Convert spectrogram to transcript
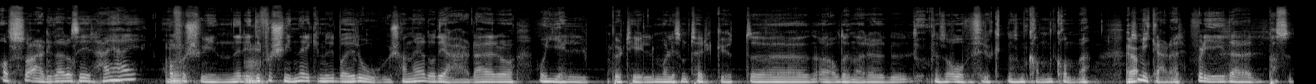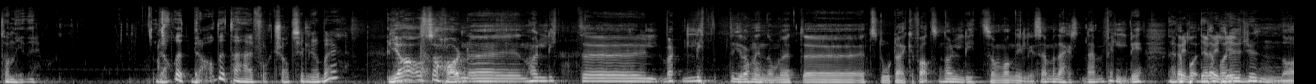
Og så er de der og sier hei, hei. Og mm. forsvinner. De forsvinner ikke, men de bare roer seg ned, og de er der og, og hjelper til med å liksom tørke ut uh, all den der, liksom overfrukten som kan komme, ja. som ikke er der. Fordi det er passe tanniner. Det er bra, dette her fortsatt, Kjell Gabriel. Ja, og så har den, eh, den har litt, uh, vært litt innom et, uh, et, stort eikefat. Den har litt sånn vanilje i seg, men det er, det er veldig Det er, det er, bare runda,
